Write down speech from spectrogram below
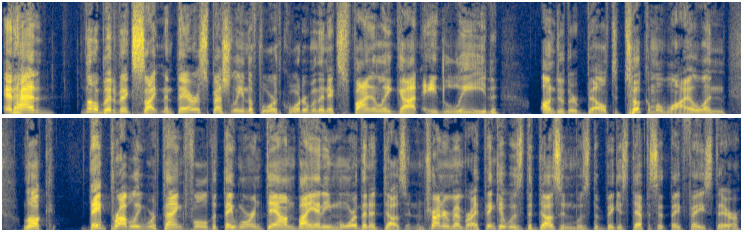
It had a little bit of excitement there, especially in the fourth quarter when the Knicks finally got a lead under their belt. It took them a while. And look, they probably were thankful that they weren't down by any more than a dozen. I'm trying to remember. I think it was the dozen was the biggest deficit they faced there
